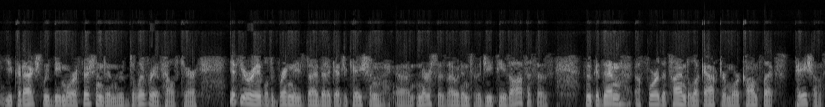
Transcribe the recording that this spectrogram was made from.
you could actually be more efficient in the delivery of healthcare if you were able to bring these diabetic education uh, nurses out into the GP's offices who could then afford the time to look after more complex patients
